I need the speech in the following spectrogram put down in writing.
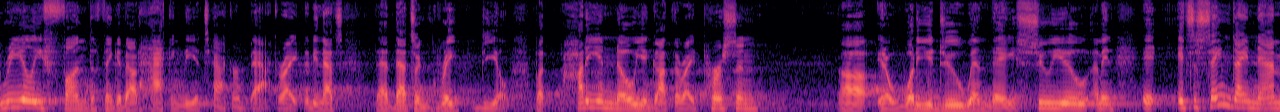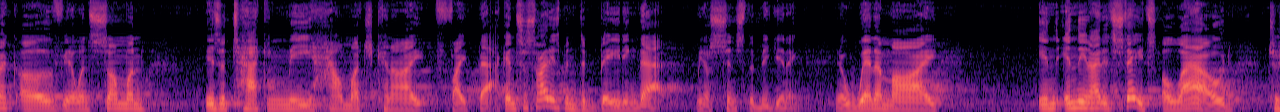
really fun to think about hacking the attacker back, right? I mean, that's, that, that's a great deal. But how do you know you got the right person? Uh, you know, what do you do when they sue you? I mean, it, it's the same dynamic of, you know, when someone is attacking me, how much can I fight back? And society's been debating that, you know, since the beginning. You know, when am I, in, in the United States, allowed to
